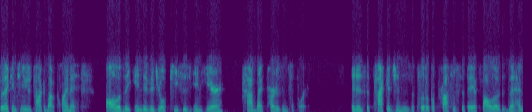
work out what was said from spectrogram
So they continue to talk about climate. All of the individual pieces in here have bipartisan support. It is the package and it is the political process that they have followed that has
